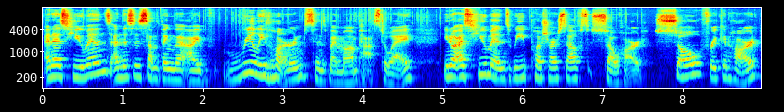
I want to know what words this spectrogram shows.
And as humans, and this is something that I've really learned since my mom passed away, you know, as humans, we push ourselves so hard, so freaking hard,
